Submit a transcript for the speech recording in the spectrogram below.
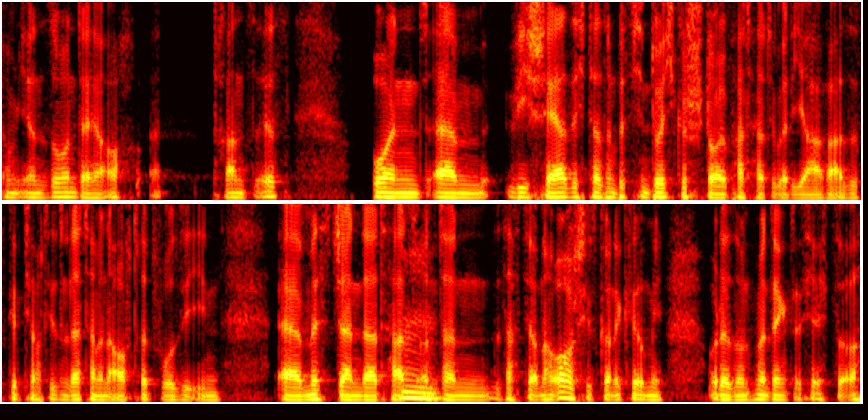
um ihren Sohn, der ja auch äh, trans ist. Und ähm, wie Cher sich da so ein bisschen durchgestolpert hat über die Jahre. Also es gibt ja auch diesen Letterman-Auftritt, wo sie ihn äh, misgendert Mhm. hat und dann sagt sie auch noch, oh, she's gonna kill me oder so. Und man denkt sich echt so, oh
